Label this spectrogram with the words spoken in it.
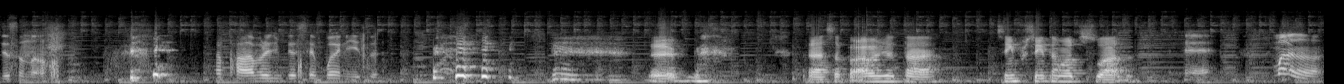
disso não. A palavra devia ser banida. É, essa palavra já tá 100% amaldiçoada. É. Mano,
